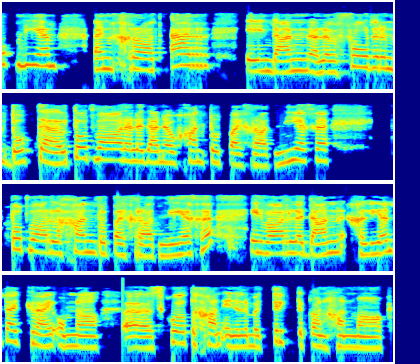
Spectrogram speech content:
opneem in graad R en dan hulle vordering dop te hou tot waar hulle dan nou gaan tot by graad 9 tot waar hulle gaan tot by graad 9 en waar hulle dan geleentheid kry om na uh, skool te gaan en hulle matriek te kan gaan maak.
